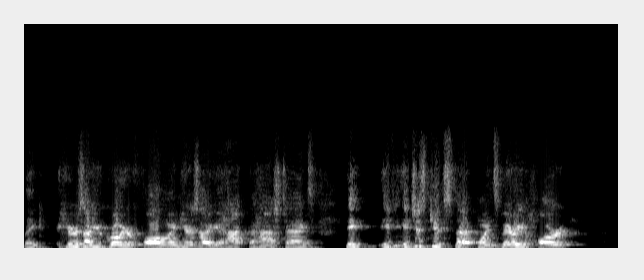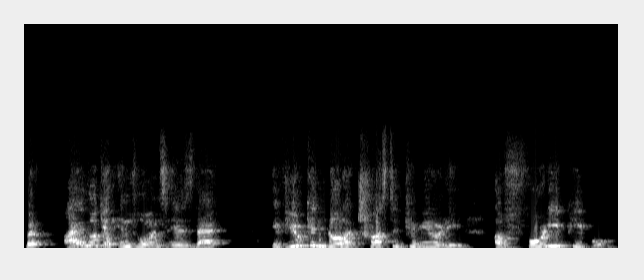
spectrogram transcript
like, here's how you grow your following, here's how you hack the hashtags. It, it, it just gets to that point. It's very hard. But I look at influence is that if you can build a trusted community of 40 people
